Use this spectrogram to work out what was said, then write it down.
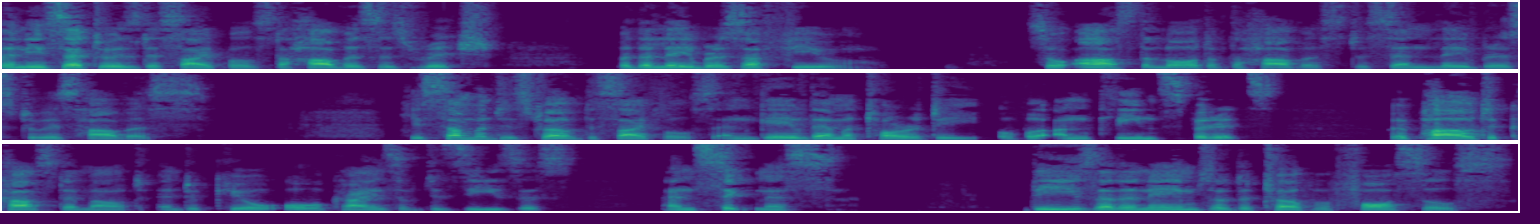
Then he said to his disciples, The harvest is rich, but the laborers are few. So ask the Lord of the harvest to send laborers to his harvest. He summoned his twelve disciples and gave them authority over unclean spirits, with power to cast them out and to cure all kinds of diseases and sickness. These are the names of the twelve apostles.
